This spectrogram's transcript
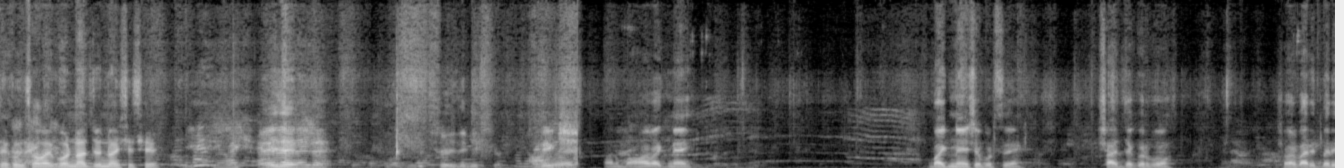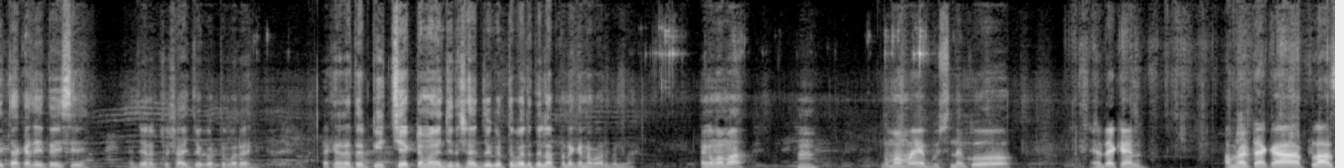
দেখুন সবাই বন্যার জন্য এসেছে। এই যে আমার মামা বাইক নেই বাইক নিয়ে এসে পড়ছে। সাহায্য করব। সবার বাড়ির বাড়ি টাকা চাইতে হয়েছে যেন একটু সাহায্য করতে পারে। এখানে তো পিচ্ছে একটা মানুষ যদি সাহায্য করতে পারে তাহলে আপনারা কেন পারবেন না? দেখো মামা? হুম? গো মামা এ বুঝ না গো। দেখেন আমরা টাকা প্লাস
